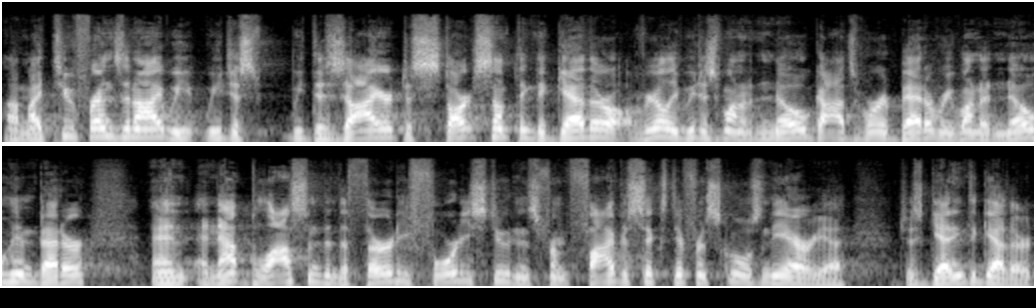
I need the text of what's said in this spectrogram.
Uh, my two friends and I, we, we just we desired to start something together. Really, we just wanted to know God's word better. We wanted to know Him better, and and that blossomed into 30, 40 students from five to six different schools in the area just getting together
